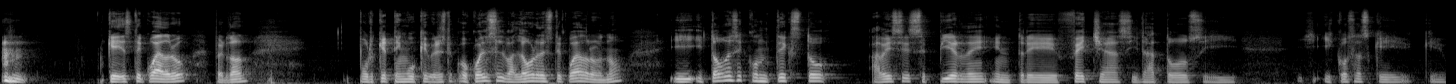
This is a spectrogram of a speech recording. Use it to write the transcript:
que este cuadro, perdón. ¿Por qué tengo que ver este? ¿O cuál es el valor de este cuadro, no? Y, todo ese contexto a veces se pierde entre fechas y datos y, y, cosas que, que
